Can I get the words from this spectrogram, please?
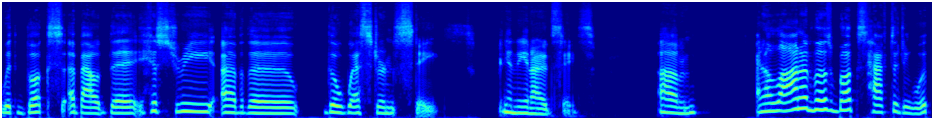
with books about the history of the the Western states in the United States. Um, and a lot of those books have to do with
